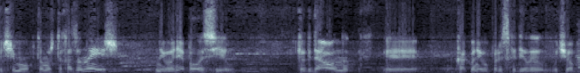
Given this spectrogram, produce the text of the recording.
Почему? Потому что Хазуныш, у него не было сил. Когда он, э, как у него происходила учеба?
